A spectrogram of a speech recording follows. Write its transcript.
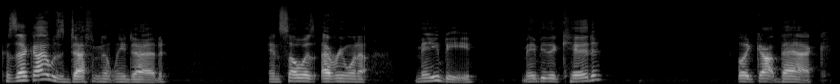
Because that guy was definitely dead. And so was everyone else. Maybe maybe the kid like got back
